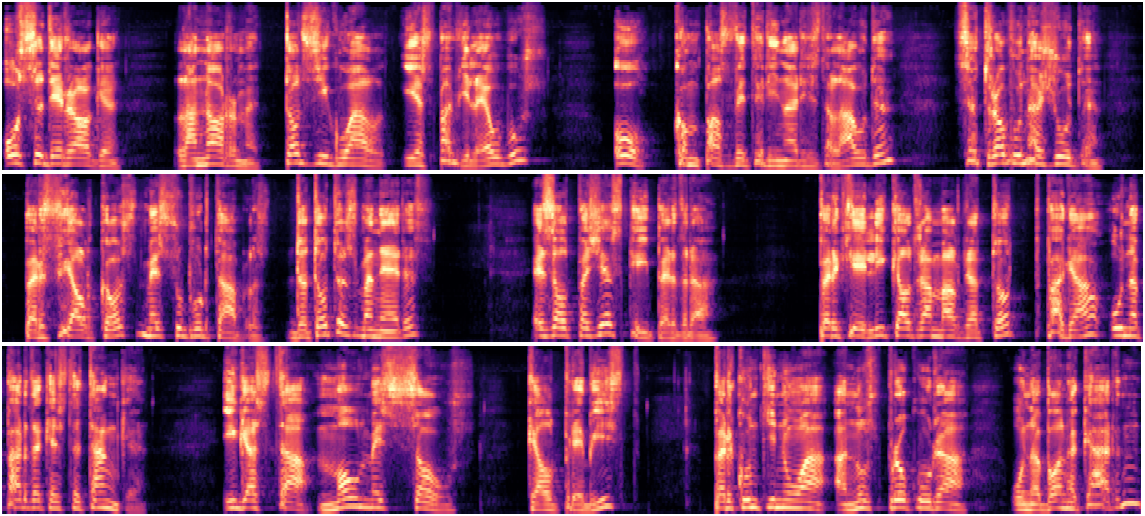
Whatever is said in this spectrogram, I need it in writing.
o se deroga la norma tots igual i espavileu-vos, o, com pels veterinaris de l'Auda, se troba una ajuda per fer el cost més suportables. De totes maneres, és el pagès que hi perdrà, perquè li caldrà, malgrat tot, pagar una part d'aquesta tanca i gastar molt més sous que el previst per continuar a nos procurar una bona carn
